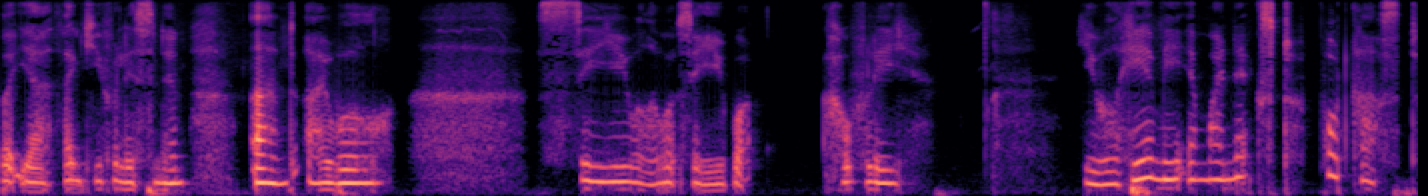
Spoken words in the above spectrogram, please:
but yeah, thank you for listening, and I will see you. Well, I won't see you, but hopefully, you will hear me in my next podcast.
